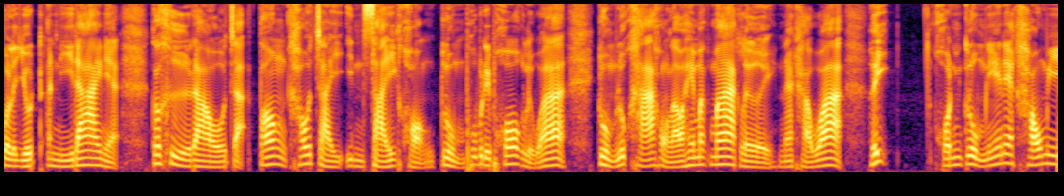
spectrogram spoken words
กลยุทธ์อันนี้ได้เนี่ยก็คือเราจะต้องเข้าใจอินไซต์ของกลุ่มผู้บริโภค หรือว่ากลุ่มลูกค้าของเราให้มาก ๆเลยนะครับว่าเฮ้ย คนกลุ่มนี้เนี่ยเขามี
